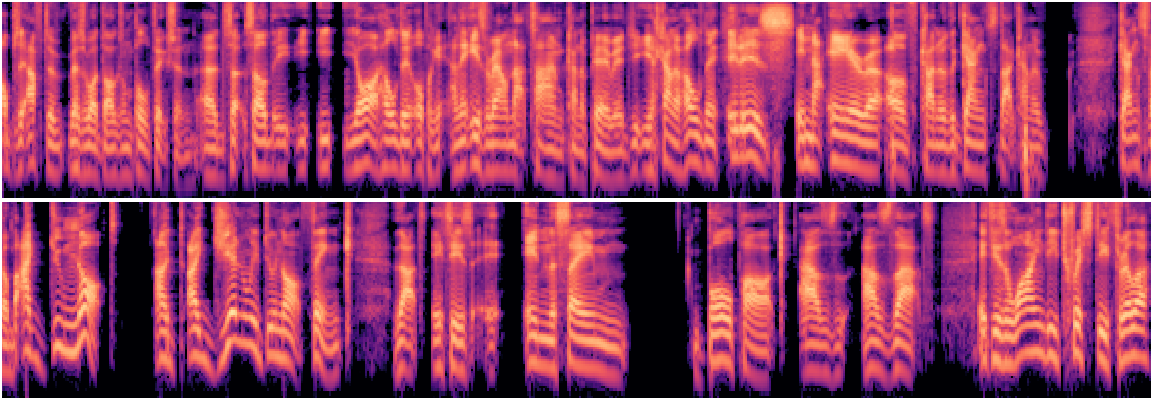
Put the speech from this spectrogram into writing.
opposite after Reservoir Dogs and Pulp Fiction, and so so the, you, you are holding it up again, and it is around that time kind of period. You- You're kind of holding it It is. in that era of kind of the gangs, that kind of gangster film. But I do not, I I generally do not think that it is in the same ballpark as as that. It is a windy, twisty thriller,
